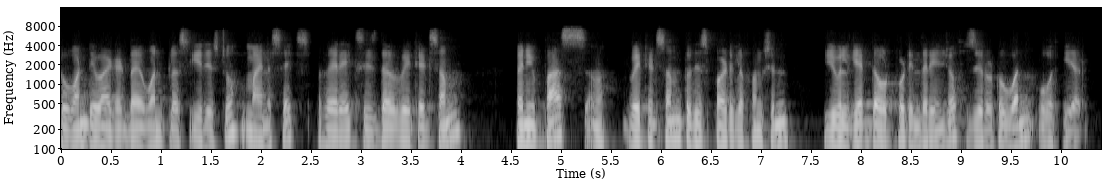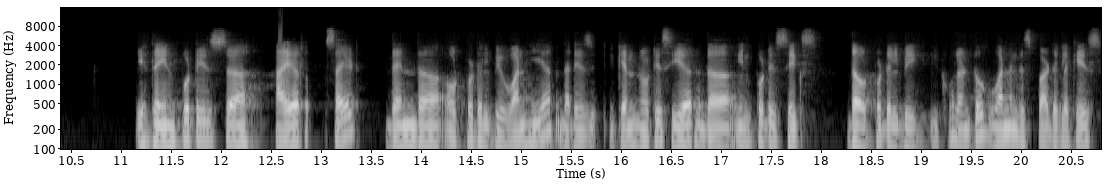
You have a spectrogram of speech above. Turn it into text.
to 1 divided by 1 plus e raised to minus x where x is the weighted sum. When you pass uh, weighted sum to this particular function you will get the output in the range of 0 to 1 over here. If the input is uh, higher side then the output will be 1 here. That is you can notice here the input is 6 the output will be equivalent to 1 in this particular case.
